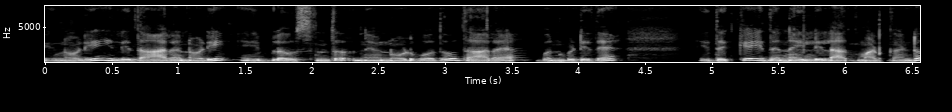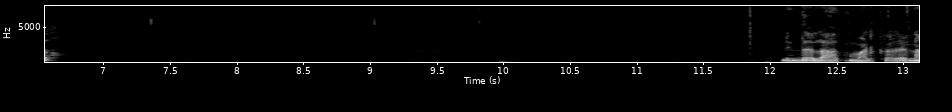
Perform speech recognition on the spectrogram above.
ಈಗ ನೋಡಿ, ಇಲ್ಲಿ ದಾರ ನೋಡಿ, ಈ ಬ್ಲೌಸ್ದು ನೀವು ನೋಡ್ಬೋದು, ದಾರ ಬಂದ್ಬಿಟ್ಟಿದೆ. ಇದಕ್ಕೆ ಇದನ್ನು ಇಲ್ಲಿ ಲಾಕ್ ಮಾಡ್ಕೊಂಡು ಇಲ್ಲಿಂದ ಲಾಕ್ ಮಾಡ್ಕೊಳ್ಳೋಣ.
